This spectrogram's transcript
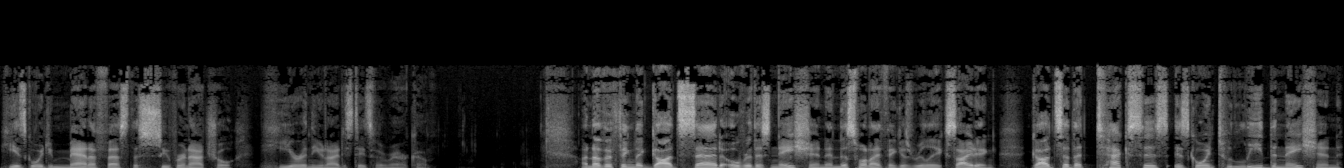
He is going to manifest the supernatural here in the United States of America. Another thing that God said over this nation, and this one I think is really exciting God said that Texas is going to lead the nation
